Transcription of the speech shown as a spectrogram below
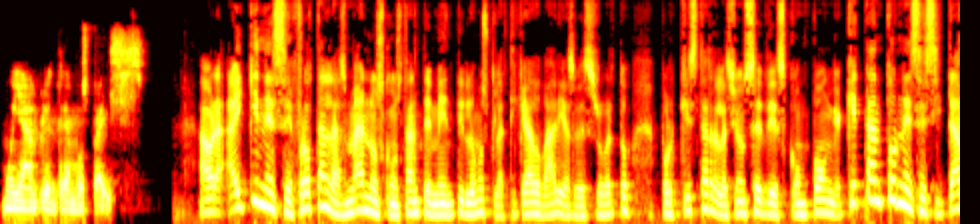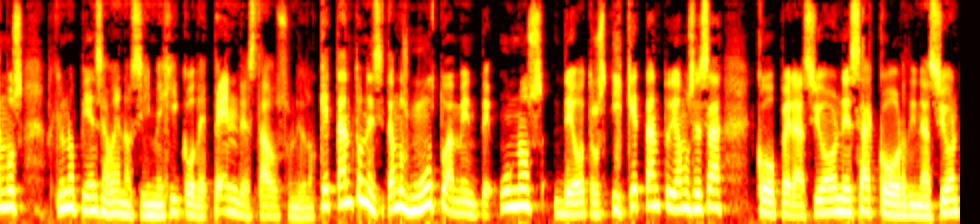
muy amplio entre ambos países. Ahora, hay quienes se frotan las manos constantemente, y lo hemos platicado varias veces, Roberto, porque esta relación se descomponga. ¿Qué tanto necesitamos? Porque uno piensa, bueno, sí, México depende de Estados Unidos, ¿no? ¿Qué tanto necesitamos mutuamente unos de otros? ¿Y qué tanto, digamos, esa cooperación, esa coordinación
